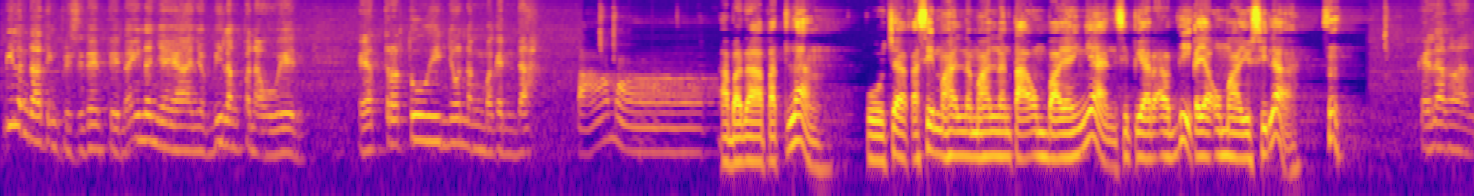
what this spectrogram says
bilang dating presidente na inanyayahan nyo bilang panauhin. Kaya tratuhin nyo ng maganda. Aba dapat lang. Pucha, kasi mahal na mahal ng taong bayan yan, si PRRD, kaya umayo sila. Kailangan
